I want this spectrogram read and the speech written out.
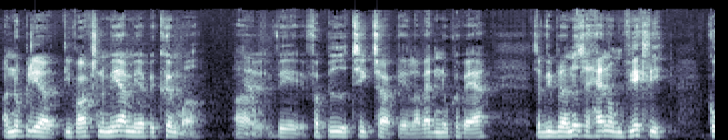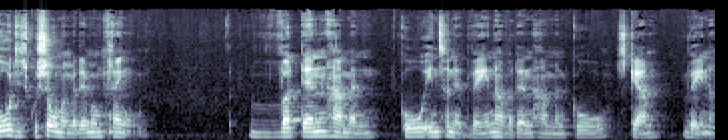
Og nu bliver de voksne mere og mere bekymrede, og Ja. vil forbyde TikTok, eller hvad det nu kan være. Så vi bliver nødt til at have nogle virkelig gode diskussioner med dem omkring, hvordan har man gode internetvaner, og hvordan har man gode skærmvaner.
